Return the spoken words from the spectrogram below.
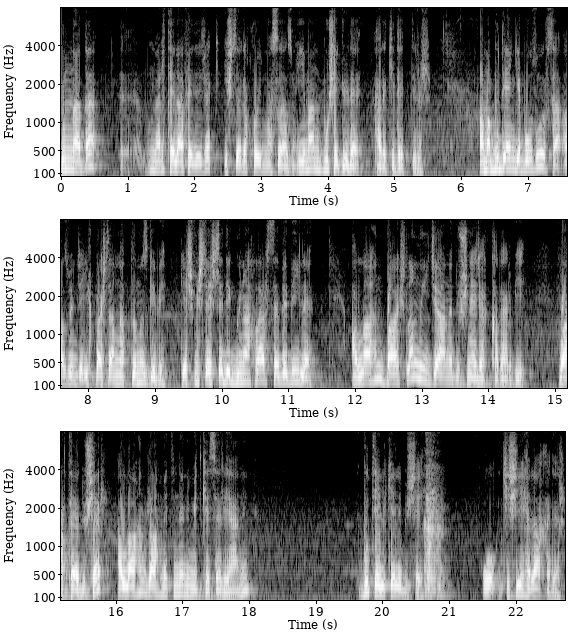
Bunlar da e, bunları telafi edecek işlere koyulması lazım. İman bu şekilde hareket ettirir. Ama bu denge bozulursa az önce ilk başta anlattığımız gibi geçmişte işlediği günahlar sebebiyle Allah'ın bağışlamayacağını düşünecek kadar bir vartaya düşer. Allah'ın rahmetinden ümit keser yani. Bu tehlikeli bir şey. O kişiyi helak eder.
